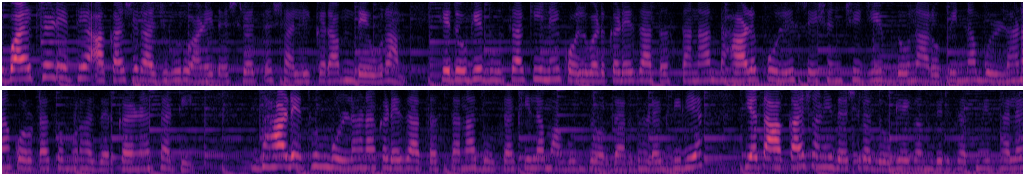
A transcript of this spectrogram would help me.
उबाळखेड येथे आकाश राजगुरू आणि दशरथ शालिकराम देवराम हे दोघे दुचाकीने कोलवडकडे जात असताना धाड पोलीस स्टेशनची जीप दोन आरोपींना बुलढाणा कोर्टासमोर हजर करण्यासाठी धाड येथून बुलढाणाकडे जात असताना दुचाकीला मागून जोरदार धडक दिली आहे. यात आकाश आणि दशरथ दोघे गंभीर जखमी झाले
